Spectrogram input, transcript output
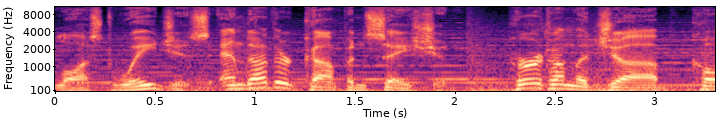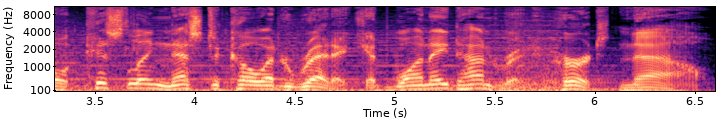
lost wages, and other compensation. Hurt on the job? Call Kisling, Nestico, and Redick at 1 800 HURT NOW.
